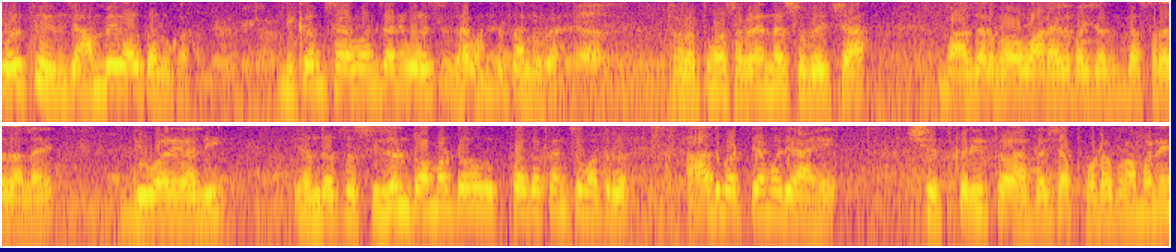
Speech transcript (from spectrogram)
वळती म्हणजे आंबेगाव तालुका. निकम साहेबांचा आणि वळसे साहेबांचा तालुका. चला तुम्हाला सगळ्यांना शुभेच्छा. बाजारभाव वाढायला पाहिजे. आता दसरा झालाय. दिवाळी आली. यंदाचं सीझन टोमॅटो उत्पादकांचं मात्र आदबट्ट्यामध्ये आहे. शेतकरी तळ हाताच्या फोडाप्रमाणे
